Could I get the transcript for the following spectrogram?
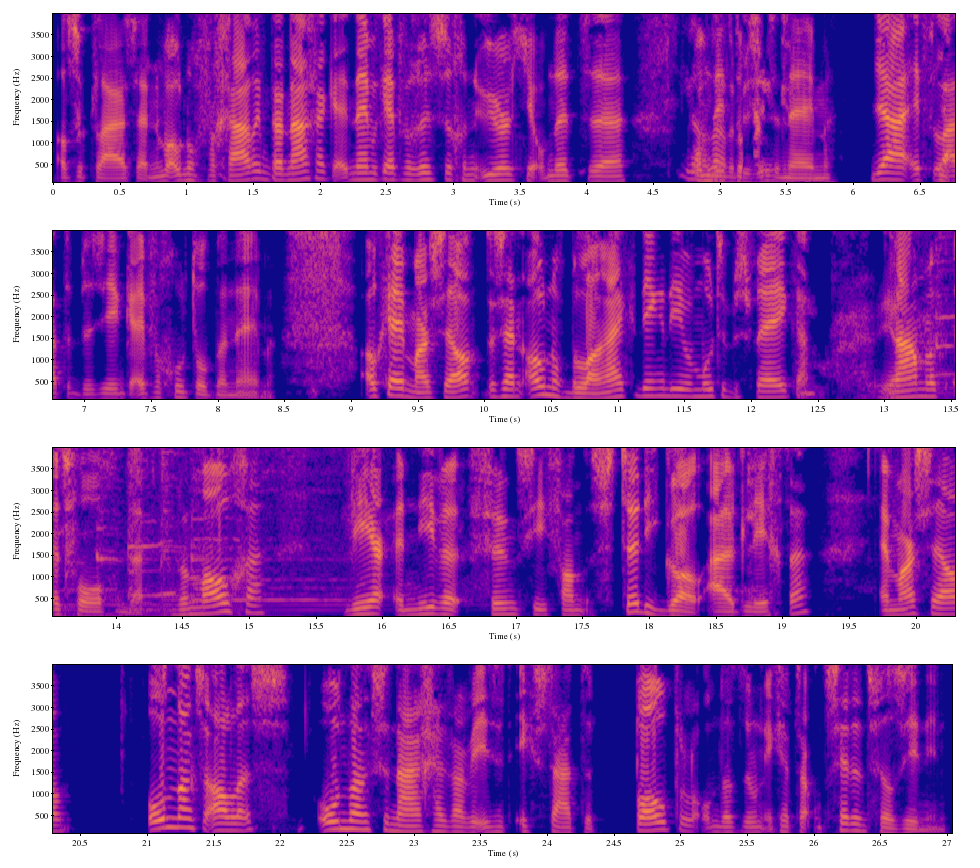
als we klaar zijn. We hebben ook nog een vergadering. Daarna ga ik, neem ik even rustig een uurtje om dit, Nou, om dit door te bezinken. nemen. Ja, even laten bezinken, even goed tot me nemen. Oké Marcel, er zijn ook nog belangrijke dingen die we moeten bespreken. Ja. Namelijk het volgende. We mogen weer een nieuwe functie van StudyGo uitlichten. En Marcel, ondanks alles, ondanks de narigheid waar we in zitten, ik sta te popelen om dat te doen. Ik heb daar ontzettend veel zin in.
